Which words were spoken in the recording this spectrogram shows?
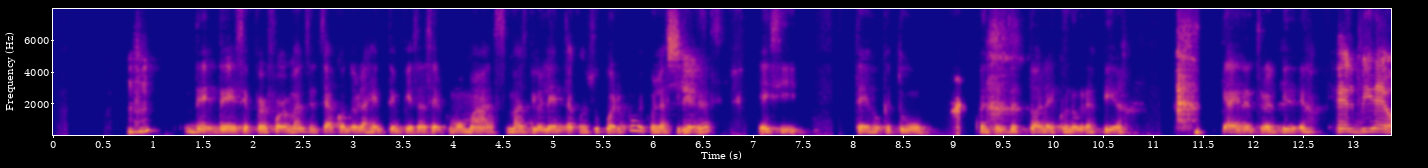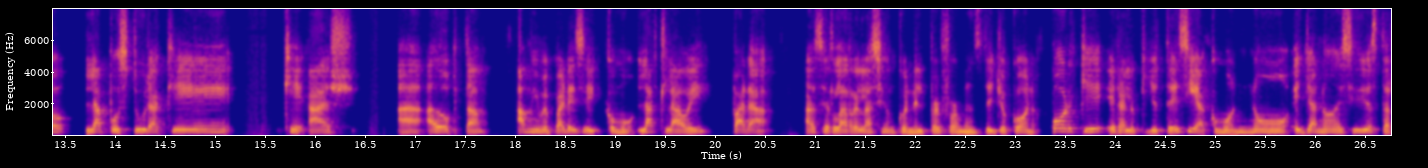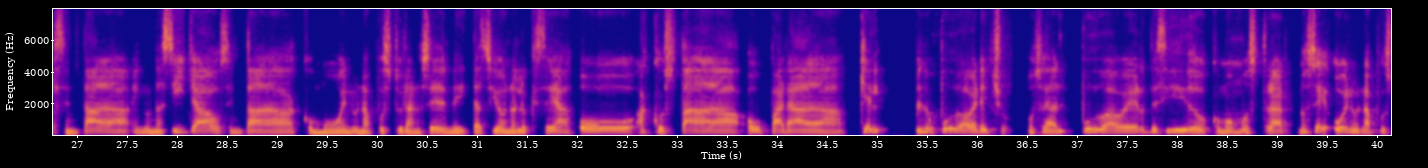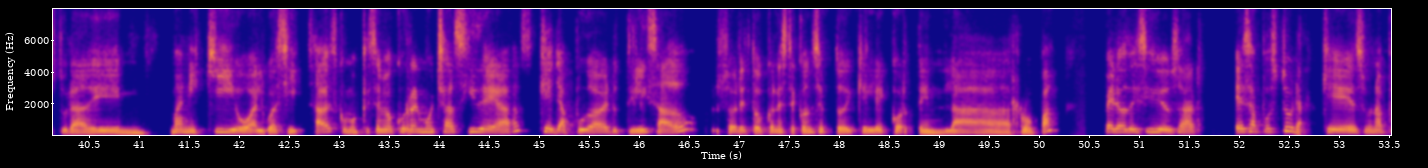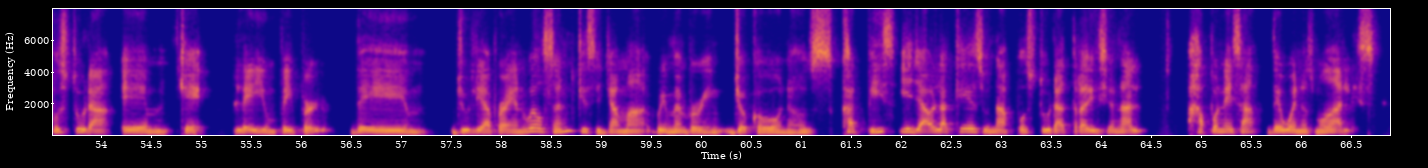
de, de ese performance, o sea, cuando la gente empieza a ser como más, más violenta con su cuerpo y con las Sí. tijeras. Y ahí sí te dejo que tú cuentes de toda la iconografía que hay dentro del video. En el video, la postura que, que Ash a- adopta, a mí me parece como la clave para hacer la relación con el performance de Yoko Ono, porque era lo que yo te decía, como no, ella no decidió estar sentada en una silla o sentada como en una postura, no sé, de meditación o lo que sea, o acostada o parada, que lo pudo haber hecho, o sea, pudo haber decidido cómo mostrar, no sé, o en una postura de mm, maniquí o algo así, ¿sabes? Como que se me ocurren muchas ideas que ella pudo haber utilizado, sobre todo con este concepto de que le corten la ropa, pero decidió usar esa postura, que es una postura em, que leí un paper de, Julia Bryan Wilson que se llama Remembering Yoko Ono's Cut Piece y ella habla que es una postura tradicional japonesa de buenos modales.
